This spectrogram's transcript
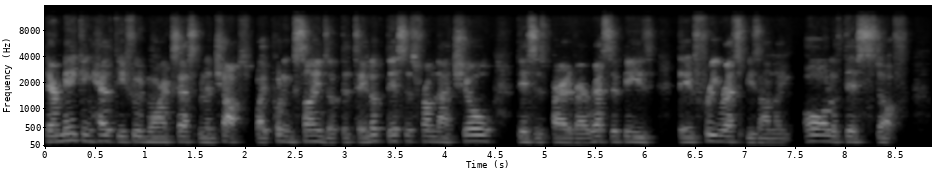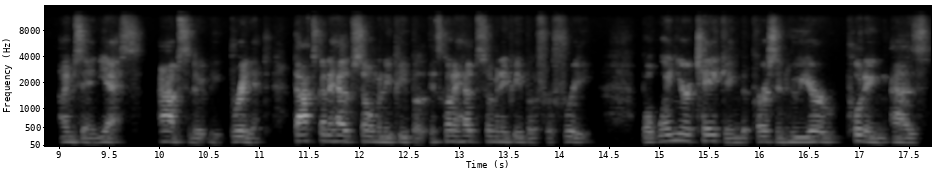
They're making healthy food more accessible in shops by putting signs up that say, look, this is from that show. This is part of our recipes. They have free recipes online, all of this stuff. I'm saying, yes, absolutely brilliant. That's going to help so many people. It's going to help so many people for free. But when you're taking the person who you're putting as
